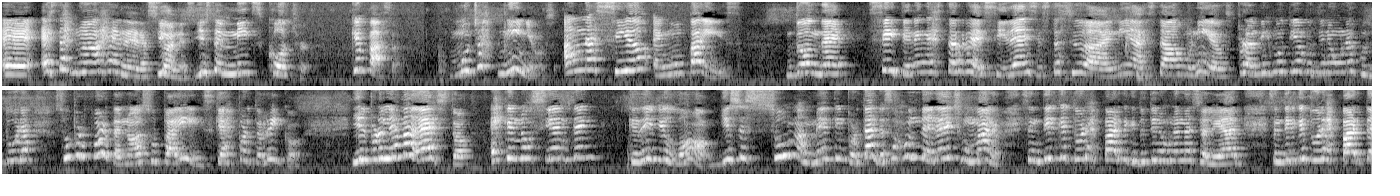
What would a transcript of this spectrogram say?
eh, estas nuevas generaciones y este mixed culture, ¿qué pasa? Muchos niños han nacido en un país donde sí tienen esta residencia, esta ciudadanía de Estados Unidos, pero al mismo tiempo tienen una cultura súper fuerte, ¿no? A su país, que es Puerto Rico. Y el problema de esto es que no sienten que they belong. Y eso es sumamente importante, eso es un derecho humano. Sentir que tú eres parte, que tú tienes una nacionalidad, sentir que tú eres parte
